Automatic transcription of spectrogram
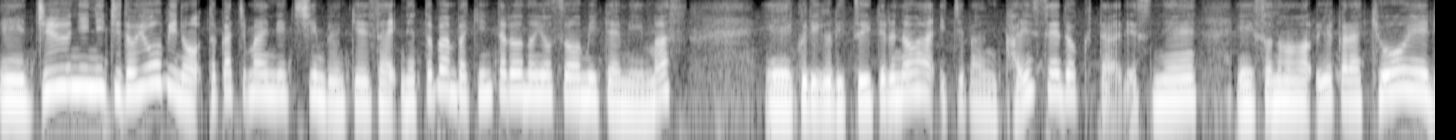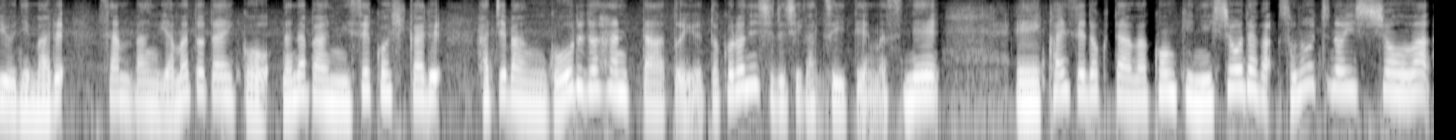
えー、12日土曜日の十勝毎日新聞掲載ネットバンバ金太郎の予想を見てみます。えー、ぐりぐりついてるのは1番海星ドクターですね、えーそのまま上から共栄流に丸3番大和太鼓7番ニセコ光8番ゴールドハンターというところに印がついていますね。えー、海星ドクターは今季2勝だがそのうちの1勝は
